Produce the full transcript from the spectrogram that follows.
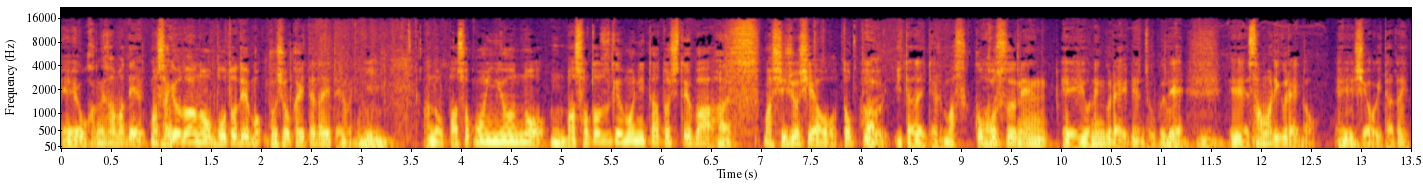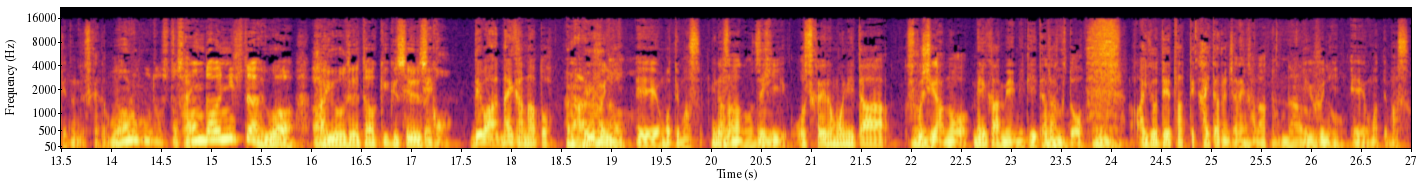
えー、おかげさまで、まあ、先ほどあの冒頭でもご紹介いただいたように、うん、あのパソコン用の、まあ、外付けモニターとしては、はい、まあ、市場シェアをトップい。ただいております、はい、ここ数年、えー、4年ぐらい連続で、うん、えー、3割ぐらいの、えー、シェアをいただいてるんですけども。なるほど、三大日大は、IO データ機器製ですか、ではないかなというふうに、えー、思ってます。皆さん、あの、ぜひ、お使いのモニター、少し、あの、メーカー名見ていただくと、IO データって書いてあるんじゃないかなというふうに、えー、思ってます。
